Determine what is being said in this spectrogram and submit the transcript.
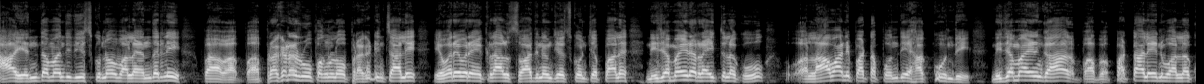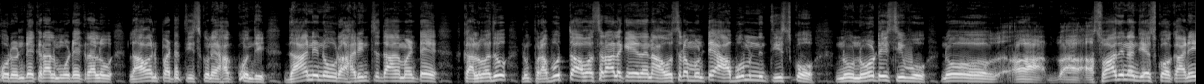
ఆ ఎంతమంది తీసుకున్నావు వాళ్ళందరినీ ప- ప్రకటన రూపంలో ప్రకటించాలి. ఎవరెవరి ఎకరాలు స్వాధీనం చేసుకొని చెప్పాలి. నిజమైన రైతులకు లావాన్ని పట్ట పొందే హక్కు ఉంది. నిజమైనగా ప- ప- పట్టా లేని వాళ్ళకు రెండు ఎకరాలు మూడు ఎకరాలు లావాని పట్ట తీసుకునే హక్కు ఉంది. దాన్ని నువ్వు హరించదామంటే కలవదు. నువ్వు ప్రభుత్వ అవసరాలకు ఏదైనా అవసరం ఉంటే ఆ భూమిని తీసుకో. నువ్వు నోటీస్ ఇవ్వు. నువ్వు స్వాధీనం చేసుకో కానీ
